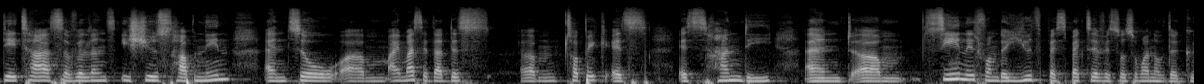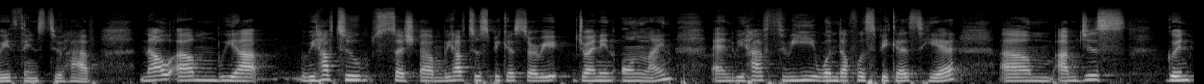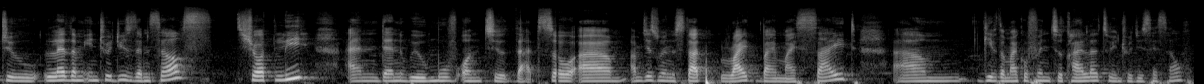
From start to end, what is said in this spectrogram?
data surveillance issues happening. And so um, I must say that this um, topic is, is handy and um, seeing it from the youth perspective is also one of the great things to have. Now um, we are we have two such um, we have two speakers sorry joining online and we have three wonderful speakers here. Um, i'm just going to let them introduce themselves shortly and then we'll move on to that. So um, i'm just going to start right by my side. Um, give the microphone to kyla to introduce herself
